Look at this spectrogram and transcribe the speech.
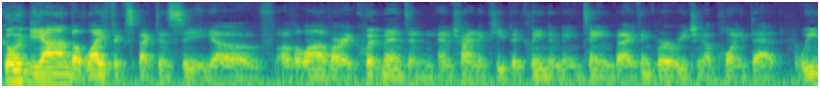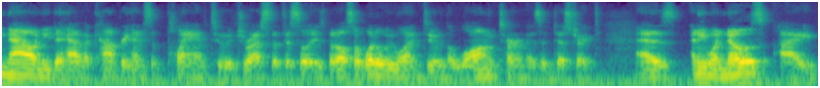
going beyond the life expectancy of, of a lot of our equipment and, and trying to keep it clean and maintained. But I think we're reaching a point that we now need to have a comprehensive plan to address the facilities, but also what do we want to do in the long term as a district. As anyone knows, I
